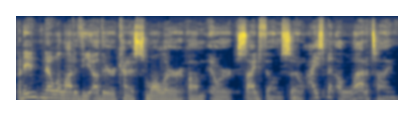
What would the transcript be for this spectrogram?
But I didn't know a lot of the other kind of smaller um, or side films. So I spent a lot of time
